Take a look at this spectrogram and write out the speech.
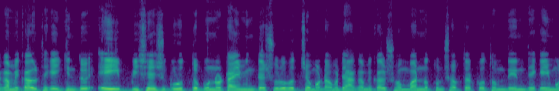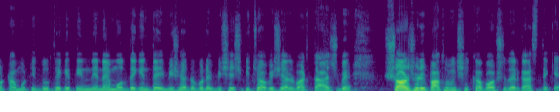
আগামীকাল থেকেই কিন্তু এই বিশেষ গুরুত্বপূর্ণ টাইমিংটা শুরু হচ্ছে। মোটামুটি আগামীকাল সোমবার, নতুন সপ্তাহের প্রথম দিন থেকেই মোটামুটি দু থেকে তিন দিনের মধ্যে কিন্তু এই বিষয়ের উপরে বিশেষ কিছু অফিসিয়াল বার্তা আসবে সরাসরি প্রাথমিক শিক্ষা পর্ষদের কাছ থেকে।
